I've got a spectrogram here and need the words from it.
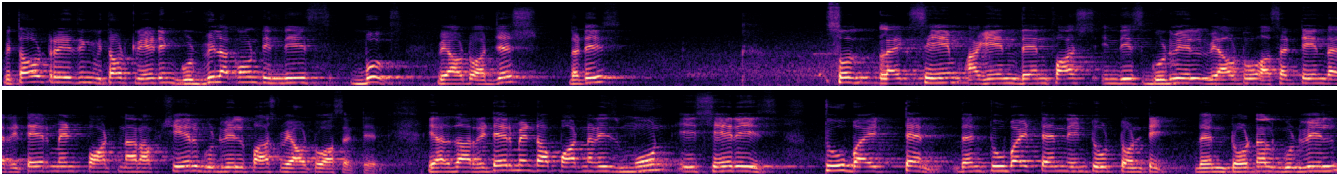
without raising, without creating goodwill account in these books, we have to adjust. That is so like same again then first in this goodwill we have to ascertain the retirement partner of share goodwill first we have to ascertain. Here the retirement of partner is moon is share is 2 by 10 then 2 by 10 into 20 then total goodwill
